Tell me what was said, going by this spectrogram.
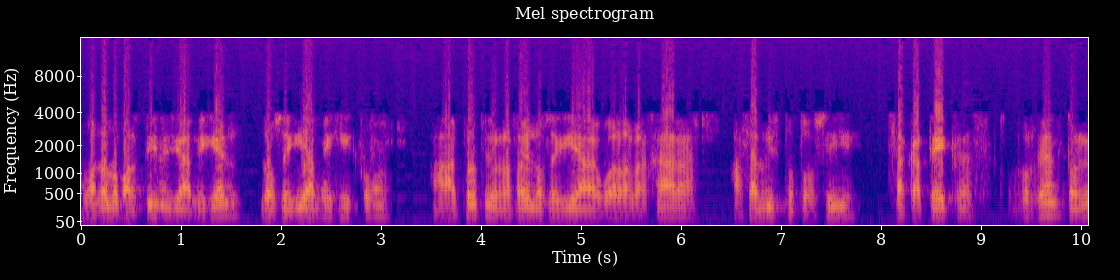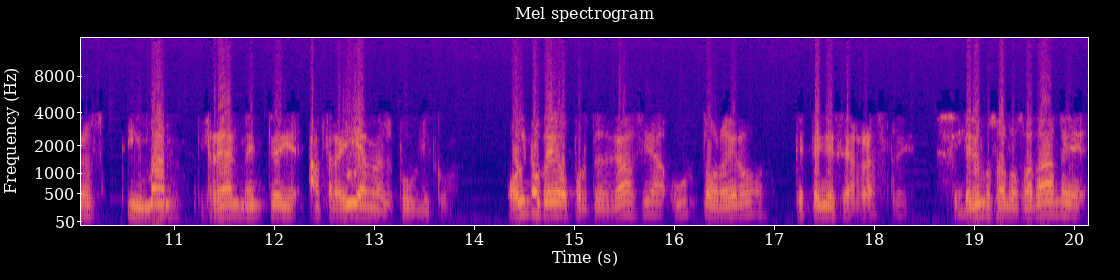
a Manolo Martínez y a Miguel, lo seguía a México, al propio Rafael lo seguía a Guadalajara, a San Luis Potosí, Zacatecas, porque eran toreros imán, realmente atraían al público. Hoy no veo, por desgracia, un torero que tenga ese arrastre. Tenemos a los Adanes,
